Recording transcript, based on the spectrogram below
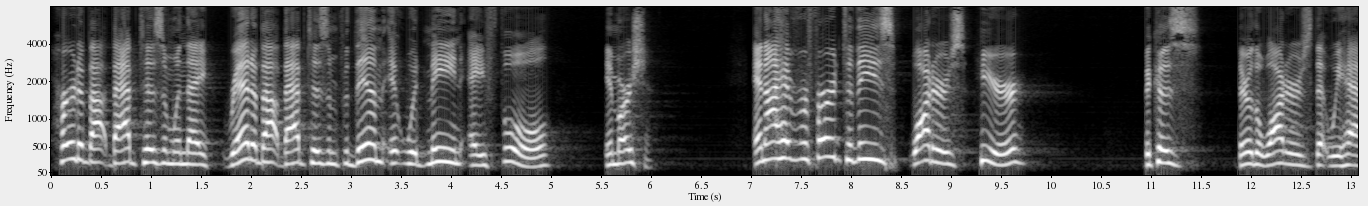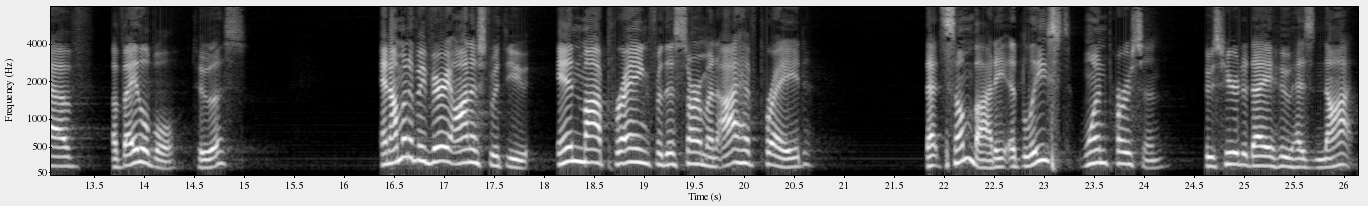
heard about baptism, when they read about baptism, for them it would mean a full immersion. And I have referred to these waters here because they're the waters that we have available to us. And I'm going to be very honest with you. In my praying for this sermon, I have prayed that somebody, at least one person who's here today who has not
